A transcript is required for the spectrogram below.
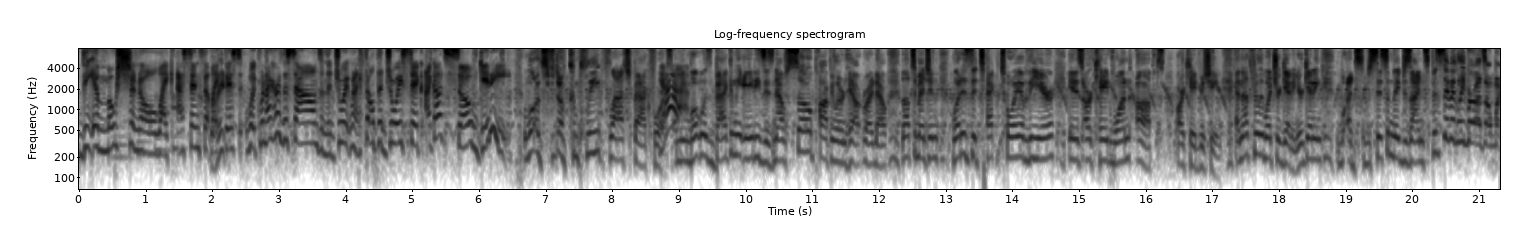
the emotional, like, essence that, like, right. this, like, when I heard the sounds and the joy, when I felt the joystick, I got so giddy. Well, it's a complete flashback for yeah. us. I mean, what was back in the 80s is now so popular right now. Not to mention, what is the tech toy of the year? It is Arcade One Up's arcade machine. And that's really what you're getting. You're getting a system they've designed specifically for us. Oh my,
